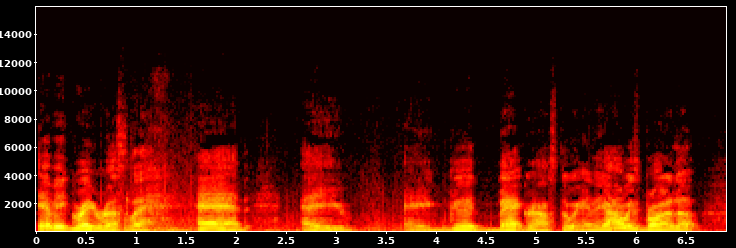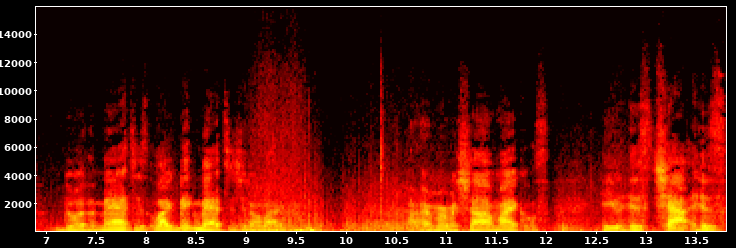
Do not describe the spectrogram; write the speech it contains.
every great wrestler had a a good background story, and they always brought it up during the matches, like big matches. You know, like I remember Shawn Michaels. He his chat his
